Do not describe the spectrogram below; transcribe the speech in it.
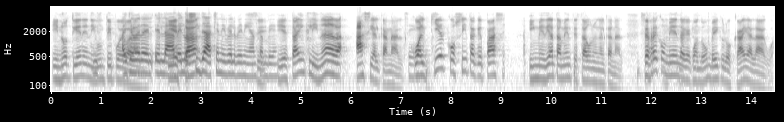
Y no tiene ningún tipo de Hay que ver el- el- la Y está- velocidad, a qué nivel venían Sí, también. Y está inclinada hacia el canal. Sí. Cualquier cosita que pase, inmediatamente está uno en el canal. Se recomienda que cuando un vehículo cae al agua,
